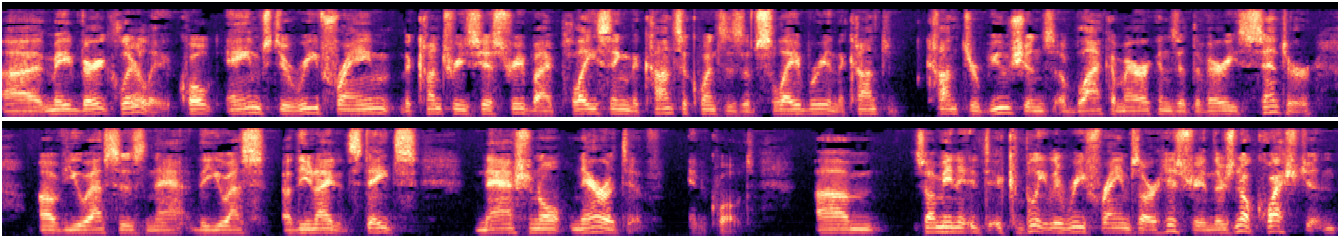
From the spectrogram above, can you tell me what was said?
uh, made very clearly, quote, aims to reframe the country's history by placing the consequences of slavery and the con- contributions of black Americans at the very center of US's the US uh, the United States national narrative, end quote. Um, so I mean, it, completely reframes our history, and there's no question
